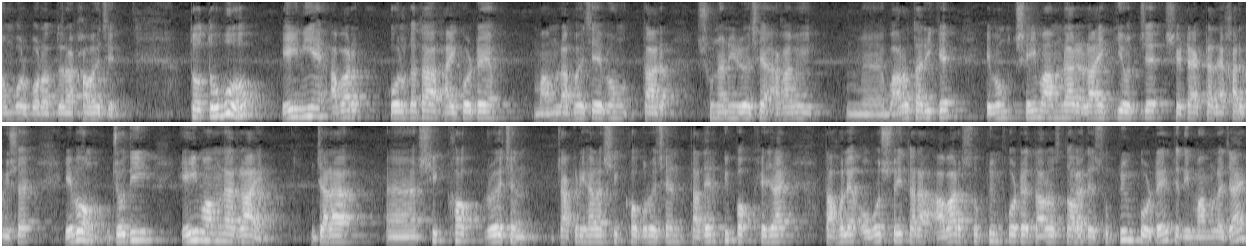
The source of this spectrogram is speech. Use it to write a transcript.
নম্বর বরাদ্দ রাখা হয়েছে। তো তবুও এই নিয়ে আবার কলকাতা হাইকোর্টে মামলা হয়েছে এবং তার শুনানি রয়েছে আগামী বারো তারিখে এবং সেই মামলার রায় কি হচ্ছে সেটা একটা দেখার বিষয় এবং যদি এই মামলার রায় যারা শিক্ষক রয়েছেন চাকরিহারা শিক্ষক রয়েছেন, তাদের বিপক্ষে যায়, তাহলে অবশ্যই তারা আবার সুপ্রিম কোর্টের দ্বারস্থ হবে। সুপ্রিম কোর্টে যদি মামলা যায়,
